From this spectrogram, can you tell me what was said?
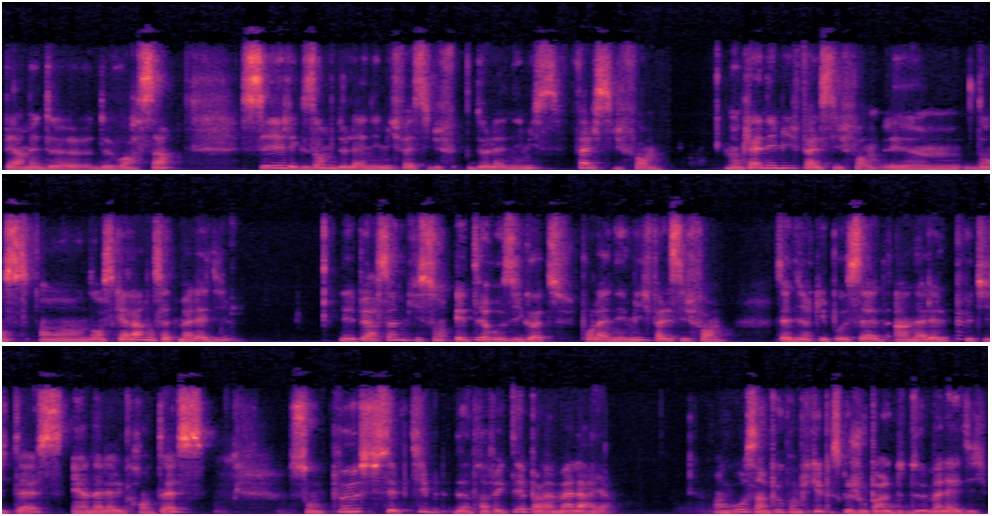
permet de, voir ça, c'est l'exemple de l'anémie falciforme. Donc, l'anémie falciforme, euh, dans, dans ce cas-là, dans cette maladie, les personnes qui sont hétérozygotes pour l'anémie falciforme, c'est-à-dire qui possèdent un allèle petit s et un allèle grand S, sont peu susceptibles d'être affectés par la malaria. En gros, c'est un peu compliqué parce que je vous parle de deux maladies.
